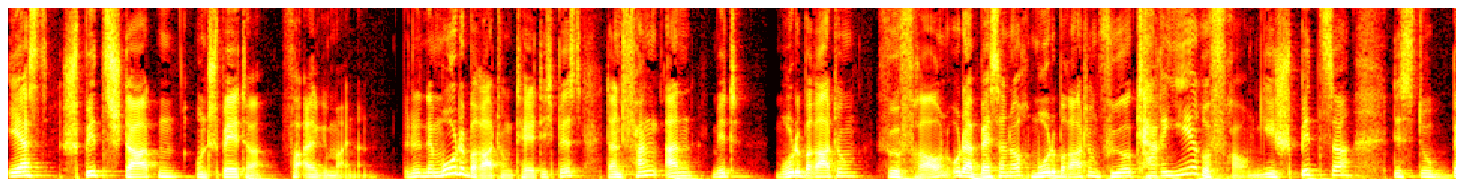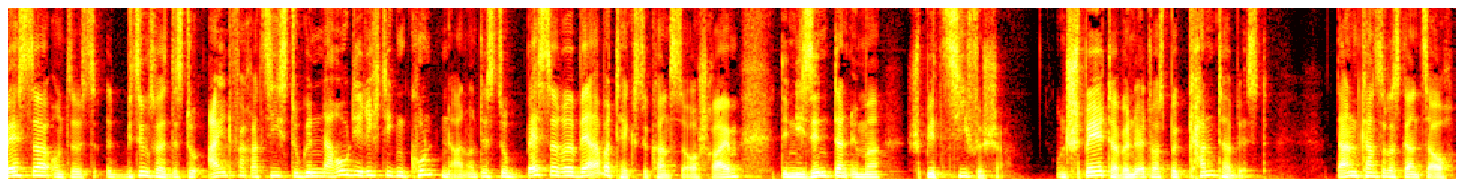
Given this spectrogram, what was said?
Erst spitz starten und später verallgemeinern. Wenn du in der Modeberatung tätig bist, dann fang an mit Modeberatung für Frauen oder besser noch Modeberatung für Karrierefrauen. Je spitzer, desto besser und beziehungsweise desto einfacher ziehst du genau die richtigen Kunden an und desto bessere Werbetexte kannst du auch schreiben, denn die sind dann immer spezifischer. Und später, wenn du etwas bekannter bist, dann kannst du das Ganze auch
